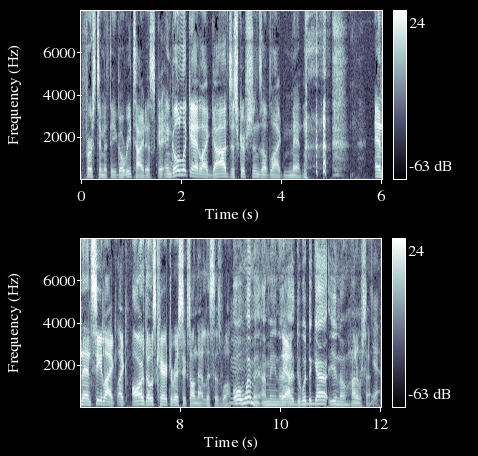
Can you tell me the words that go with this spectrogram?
First Timothy, go read Titus, and go look at like God's descriptions of like men, and then see like like are those characteristics on that list as well? Mm. or women. I mean, uh, Yeah. uh, with the guy, you know, Hundred percent. Yeah.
